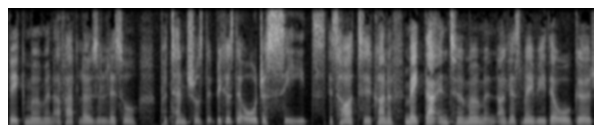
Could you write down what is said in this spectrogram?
big moment. I've had loads of little potentials that, because they're all just seeds. It's hard to kind of make that into a moment. I guess maybe they're all good.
